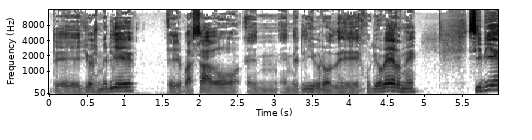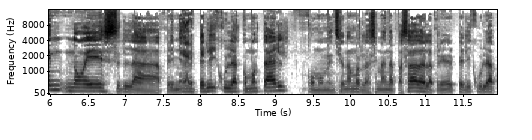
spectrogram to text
de Georges Méliès, eh, basado en, en, el libro de Julio Verne. Si bien no es la primera película como tal, como mencionamos la semana pasada, la primera película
